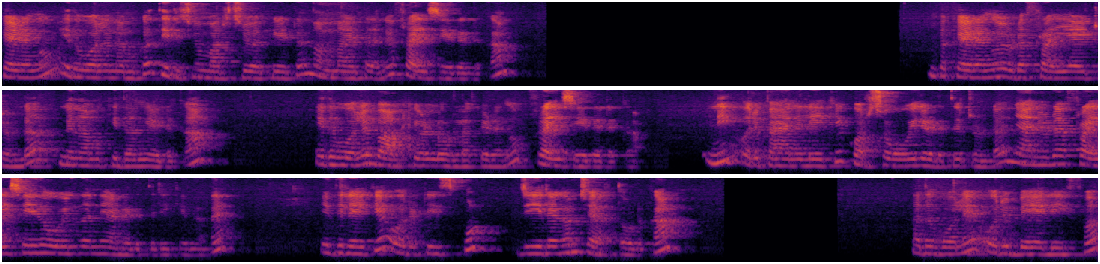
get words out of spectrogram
കിഴങ്ങും ഇതുപോലെ നമുക്ക് തിരിച്ചു മറിച്ചു വെക്കിയിട്ട് നന്നായിട്ട് തന്നെ ഫ്രൈ ചെയ്തെടുക്കാം. ഇപ്പോൾ കിഴങ്ങും ഇവിടെ ഫ്രൈ ആയിട്ടുണ്ട്. ഇനി നമുക്ക് ഇതങ്ങ് എടുക്കാം. ഇതുപോലെ ബാക്കിയുള്ള ഉരുളക്കിഴങ്ങും ഫ്രൈ ചെയ്തെടുക്കാം. ഇനി ഒരു പാനിലേക്ക് കുറച്ച് ഓയിൽ എടുത്തിട്ടുണ്ട്. ഞാനിവിടെ ഫ്രൈ ചെയ്ത ഓയിൽ തന്നെയാണ് എടുത്തിരിക്കുന്നത്. ഇതിലേക്ക് ഒരു ടീസ്പൂൺ ജീരകം ചേർത്ത് കൊടുക്കാം. അതുപോലെ ഒരു ബേ ലീഫ്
